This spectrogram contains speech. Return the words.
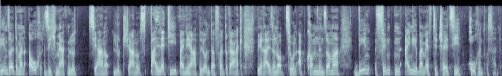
den sollte man auch sich merken, Luciano, Luciano Spalletti bei Neapel unter Vertrag. Wäre also eine Option ab kommenden Sommer. Den finden einige beim FC Chelsea hochinteressant.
